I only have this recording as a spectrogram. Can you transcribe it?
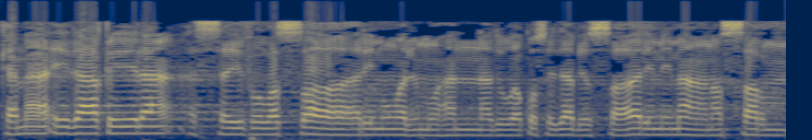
كما إذا قيل السيف والصارم والمهند وقصد بالصارم معنى الصرم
